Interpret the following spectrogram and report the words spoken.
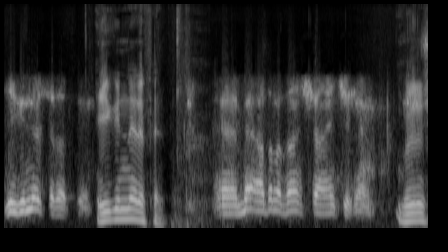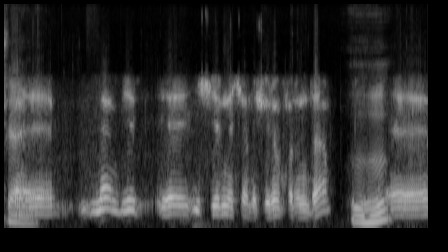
İyi günler Sedat Bey. İyi günler efendim. Ee, ben Adana'dan Şahin Çeken. Buyurun Şahin. Ee, ben bir e, iş yerinde çalışıyorum fırında. Hı hı. Ee,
